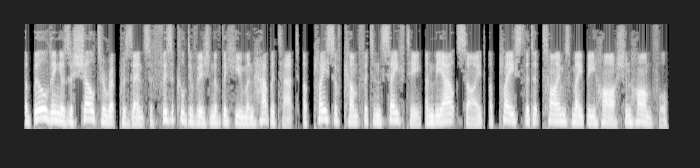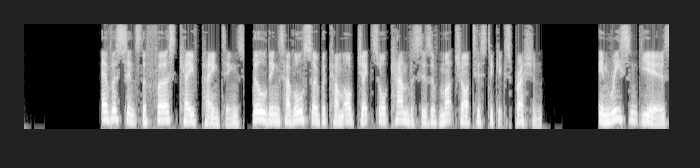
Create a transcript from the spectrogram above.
A building as a shelter represents a physical division of the human habitat a place of comfort and safety and the outside a place that at times may be harsh and harmful. Ever since the first cave paintings, buildings have also become objects or canvases of much artistic expression. In recent years,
